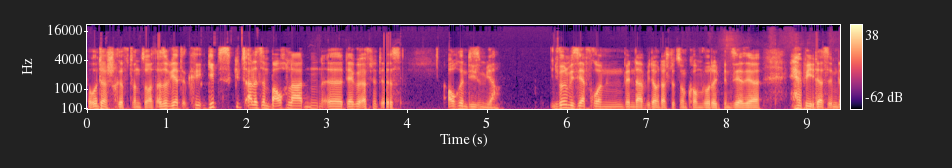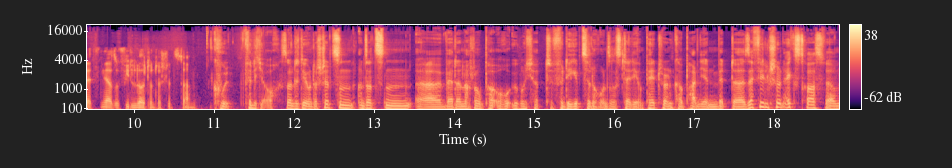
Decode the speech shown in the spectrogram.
eine Unterschrift und sowas. Also wir, gibt's, gibt's alles im Bauchladen, äh, der geöffnet ist, auch in diesem Jahr. Ich würde mich sehr freuen, wenn da wieder Unterstützung kommen würde. Ich bin sehr, sehr happy, dass im letzten Jahr so viele Leute unterstützt haben. Cool, finde ich auch. Solltet ihr unterstützen. Ansonsten, äh, wer dann noch ein paar Euro übrig hat, für die gibt's ja noch unsere Steady- und Patreon-Kampagnen mit äh, sehr vielen schönen Extras. Wir haben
